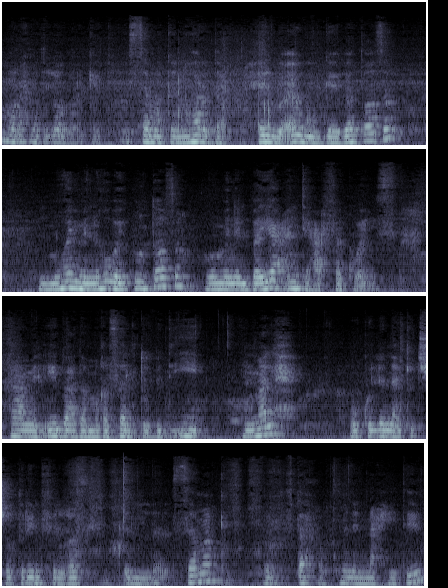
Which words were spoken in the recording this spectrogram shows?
ورحمة الله وبركاته. السمك النهاردة حلو قوي وجايباه طازة. المهم إن هو يكون طازة ومن البياع انت عارفاه كويس. هعمل إيه بعد ما غسلته بدقيق الملح؟ وكلنا أكيد شاطرين في الغسل السمك. بفتحه من الناحيتين.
